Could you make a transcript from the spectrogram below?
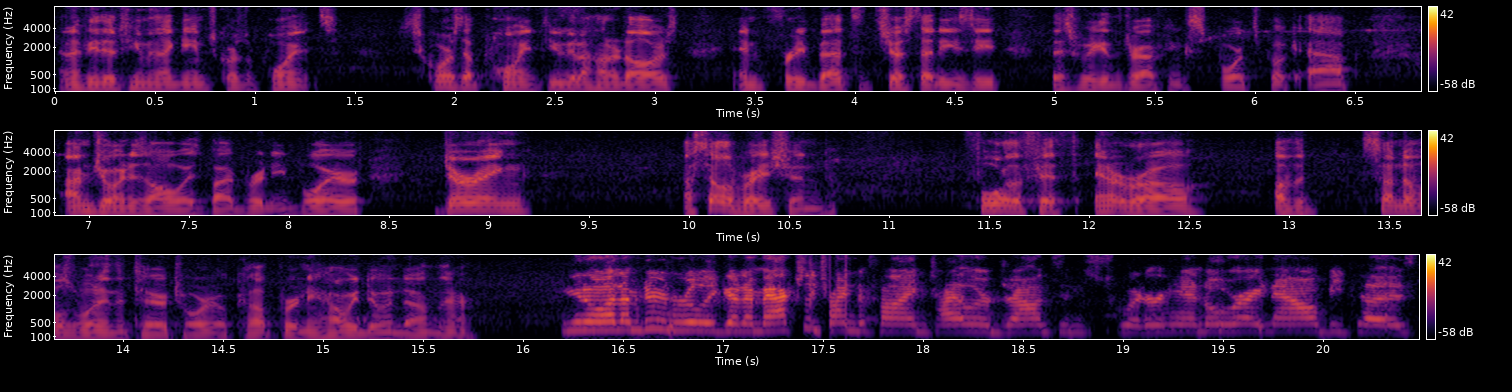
and if either team in that game scores a point, scores a point, you get $100 in free bets. It's just that easy this week at the DraftKings Sportsbook app. I'm joined as always by Brittany Boyer during a celebration for the fifth in a row of the Sun Devils winning the Territorial Cup. Brittany, how are we doing down there? You know what? I'm doing really good. I'm actually trying to find Tyler Johnson's Twitter handle right now because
